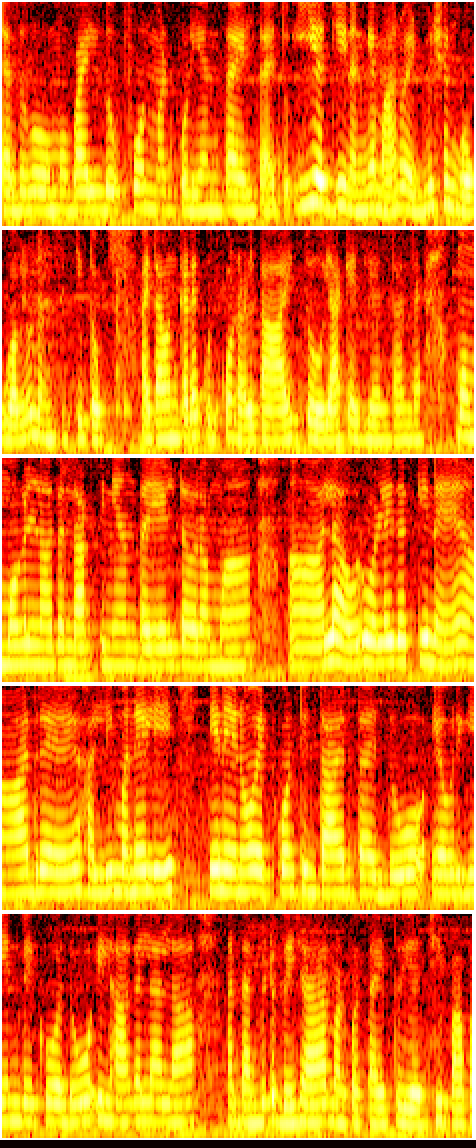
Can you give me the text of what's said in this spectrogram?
ಯಾರ್ದಿಗೋ ಮೊಬೈಲ್ದು ಫೋನ್ ಮಾಡಿಕೊಡಿ ಅಂತ ಹೇಳ್ತಾ ಇತ್ತು. ಈ ಅಜ್ಜಿ ನನಗೆ ಮಾನು ಅಡ್ಮಿಷನ್ಗೆ ಹೋಗುವಾಗಲೂ ನಂಗೆ ಸಿಕ್ಕಿತ್ತು. ಆಯಿತಾ ಒಂದು ಕಡೆ ಕೂತ್ಕೊಂಡು ಅಳ್ತಾ ಆಯಿತು ಯಾಕೆ ಅಜ್ಜಿ ಅಂತ ಅಂದರೆ ಮೊಮ್ಮಗಳನ್ನ ತಂದು ಹಾಕ್ತೀನಿ ಅಂತ ಹೇಳ್ತವ್ರಮ್ಮ. ಅಲ್ಲ, ಅವರು ಒಳ್ಳೇದಕ್ಕೇ ಆದರೆ ಅಲ್ಲಿ ಮನೇಲಿ ಏನೇನೋ ಎತ್ಕೊಂಡು ತಿಂತಾ ಇರ್ತಾ ಇದ್ದು ಅವ್ರಿಗೇನು ಬೇಕು ಅದು ಇಲ್ಲಿ ಹಾಗಲ್ಲ ಅಲ್ಲ ಅಂತ ಅಂದ್ಬಿಟ್ಟು ಬೇಜಾರು ಮಾಡ್ಕೊತಾ ಇತ್ತು ಈ ಅಜ್ಜಿ ಪಾಪ.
